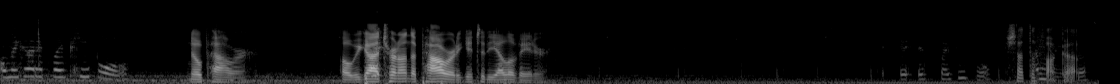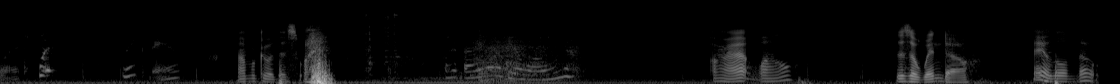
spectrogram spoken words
Oh my God! It's my people. No power. Oh, we gotta turn on the power to get to the elevator. It, it's my people. Shut the I'm fuck up. go this way. What? Make me. I'm gonna go this way. I, I don't want to be alone. Alright, well. There's a window. Hey, a little note.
